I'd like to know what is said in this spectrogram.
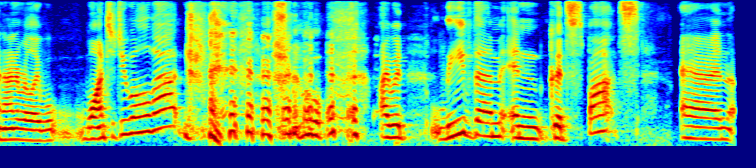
And I didn't really want to do all that. so I would leave them in good spots and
